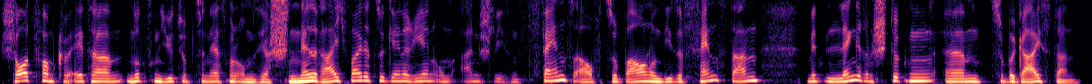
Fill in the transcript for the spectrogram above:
Shortform-Creator nutzen YouTube zunächst mal, um sehr schnell Reichweite zu generieren, um anschließend Fans aufzubauen und diese Fans dann mit längeren Stücken ähm, zu begeistern.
